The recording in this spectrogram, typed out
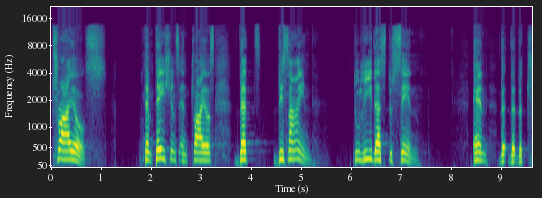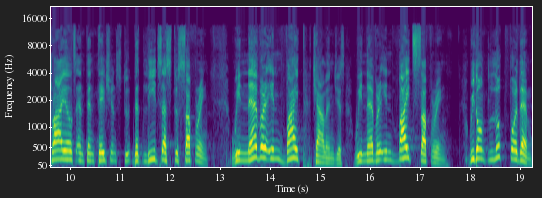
Trials, temptations, and trials that's designed to lead us to sin. And the, the, the trials and temptations to, that leads us to suffering we never invite challenges. We never invite suffering. We don't look for them.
